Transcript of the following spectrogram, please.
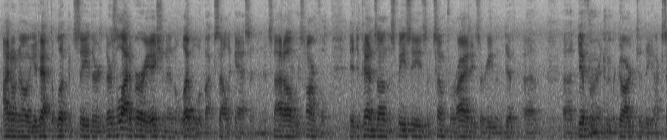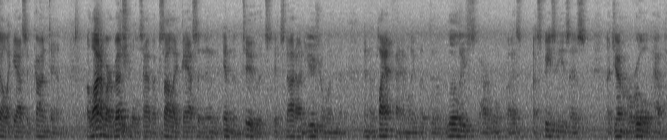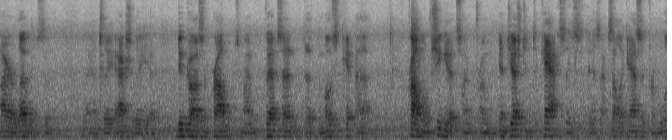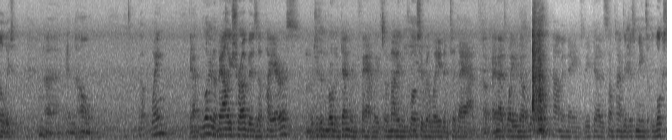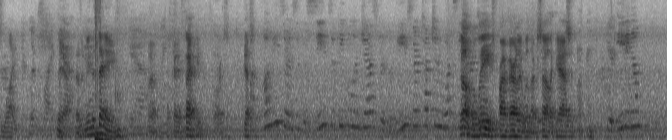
I don't know, you'd have to look and see. There, there's a lot of variation in the level of oxalic acid, and it's not always harmful. It depends on the species, and some varieties are even dif, uh, uh, differ in regard to the oxalic acid content. A lot of our vegetables have oxalic acid in, in them too. It's, it's not unusual in the, in the plant family, but the lilies are a, species as a general rule have higher levels and, and they actually uh, do cause some problems. My vet said that the most uh, problem she gets from ingestion to cats is, is oxalic acid from lilies uh, in the home. Uh, Wayne, Yeah. look at the valley shrub is a Pieris, which is in the rhododendron family, so not even closely related to that. Okay. And that's why you don't look at common names, because sometimes it just means it looks like. Looks like, Yeah, yeah. doesn't mean the same. Yeah. Well, Okay, thank you, Doris. Yes? On these, or is it the seeds that people ingest, or the leaves they're touching, what's the? No, the leaves primarily with oxalic acid. You're eating them?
